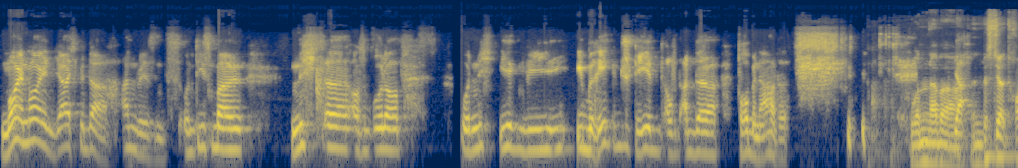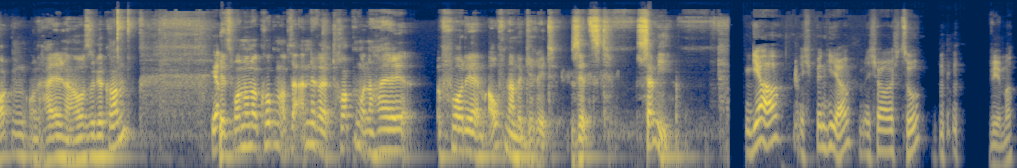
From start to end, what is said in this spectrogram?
Moin, moin, ja, ich bin da, anwesend. Und diesmal nicht äh, aus dem Urlaub und nicht irgendwie im Regen stehend auf an der Promenade. Wunderbar. Ja. Dann bist du ja trocken und heil nach Hause gekommen. Ja. Jetzt wollen wir mal gucken, ob der andere trocken und heil vor dem Aufnahmegerät sitzt. Sammy, Ja, ich bin hier. Ich höre euch zu. Wie immer.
